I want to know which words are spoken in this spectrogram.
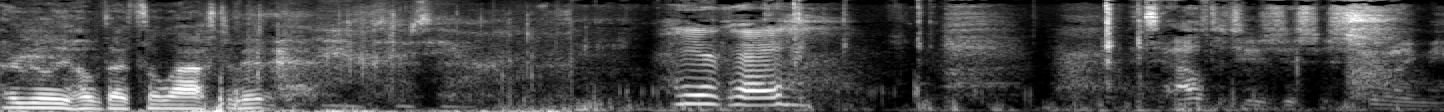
I really hope that's the last of it. Are you okay? This altitude is just destroying me.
